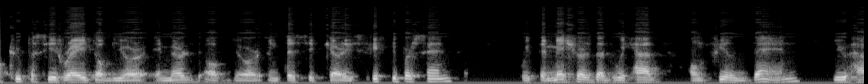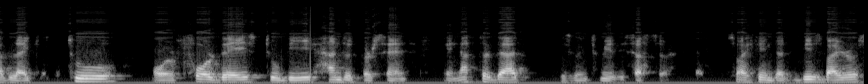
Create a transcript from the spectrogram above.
occupancy rate of your emer- of your intensive care is 50%. With the measures that we had on field then, you have like two or four days to be 100%. And after that, it's going to be a disaster. So I think that this virus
